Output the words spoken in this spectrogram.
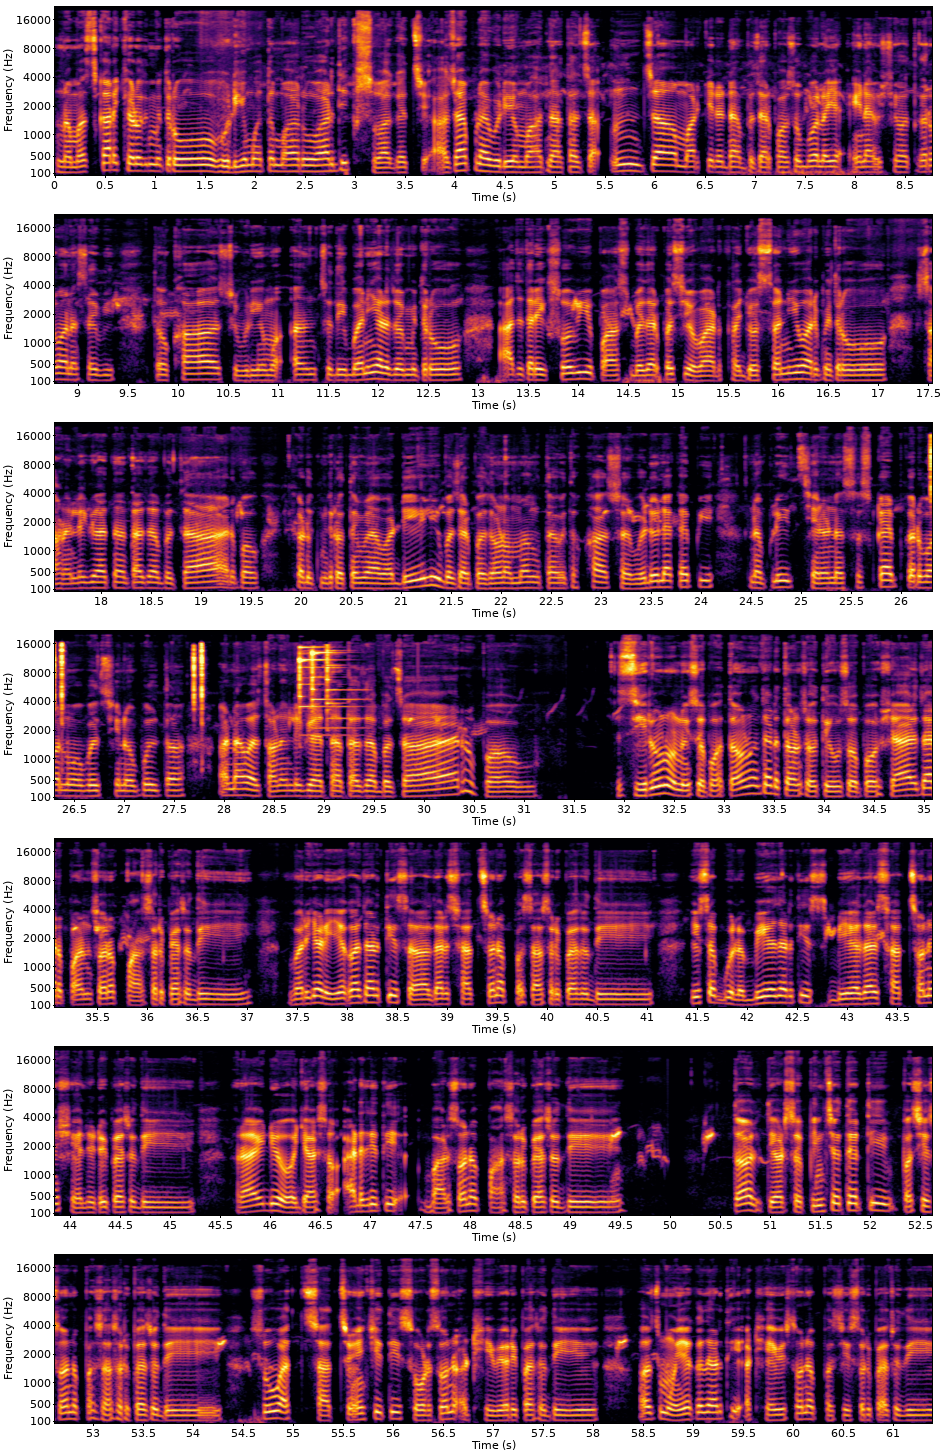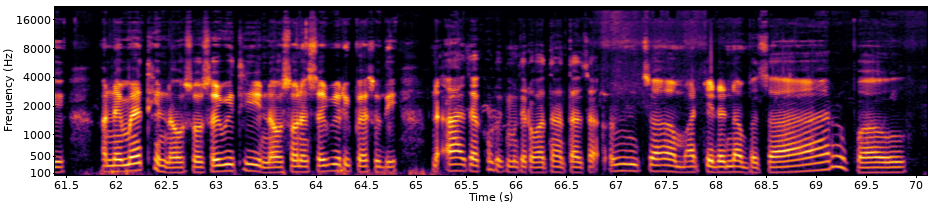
નમસ્કાર ખેડૂત મિત્રો, વિડીયોમાં તમારું હાર્દિક સ્વાગત છે. આજે આપણે વિડીયોમાં આજના તાજા ઊંચા માર્કેટના બજાર ભાવ શું બોલાયા એના વિશે વાત કરવાના છે તો ખાસ વિડીયોમાં અંત સુધી બની રહેજો મિત્રો. આજે તારીખ સોવી પાંચ બે હજાર પછી વાર થયો શનિવાર મિત્રો. સાણે લઈ આજના તાજા બજાર ભાવ ખેડૂત મિત્રો, તમે આવા ડેલી બજાર પર જાણવા માંગતા હોય તો ખાસ વીડિયો લાઈક આપી અને પ્લીઝ ચેનલને સબસ્ક્રાઈબ કરવાનું અવશ્ય ન ભૂલતા. અને આવા જાણી લઈ હતા તાજા બજાર ભાવ. ઝીરોનો નીચો ભાવ ત્રણ હજાર ત્રણસો ત્રેવીસો ભાવ ચાર હજાર પાંચસો ને પાસઠ રૂપિયા સુધી. વરિયાળી એક હજારથી છ હજાર સાતસો ને પચાસ રૂપિયા સુધી. ઈસબગુલ બે હજારથી બે હજાર સાતસો ને છેલ્લી રૂપિયા સુધી. રાયડિયો અગિયારસો આડત્રીસથી બારસો ને પાંચસો રૂપિયા સુધી. તલ તેરસો પંચોતેરથી પચીસો ને પચાસ રૂપિયા સુધી. સુવાત સાતસો એંશીથી સોળસો ને અઠ્યાવી રૂપિયા સુધી. અજમો એક હજારથી અઠ્યાવીસો ને પચીસો રૂપિયા સુધી અને મેથી નવસો છવ્વીસથી નવસો ને છવ્વીસ રૂપિયા સુધી. અને આ હતા ખેડૂત મિત્રો હતા તાજા ઊંચા માર્કેટના બજાર ભાવ.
